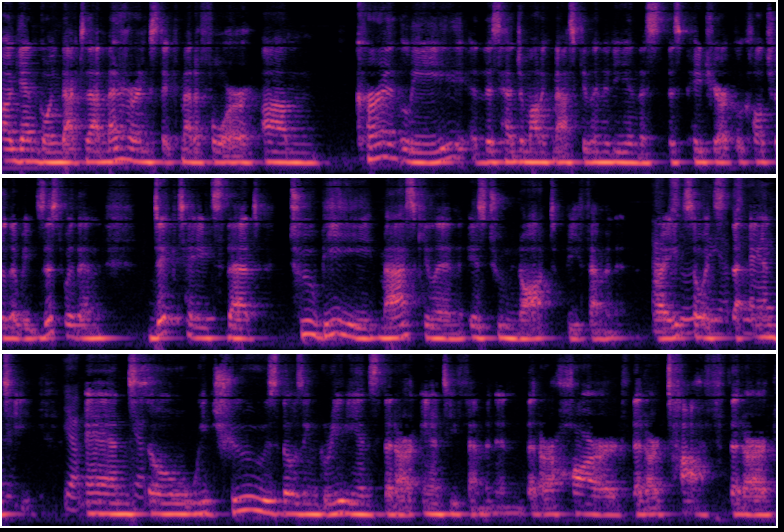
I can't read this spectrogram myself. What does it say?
again going back to that measuring stick metaphor um, currently this hegemonic masculinity and this this patriarchal culture that we exist within dictates that to be masculine is to not be feminine right absolutely, so it's absolutely. the anti yeah. And yeah. so we choose those ingredients that are anti feminine, that are hard, that are tough, that are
